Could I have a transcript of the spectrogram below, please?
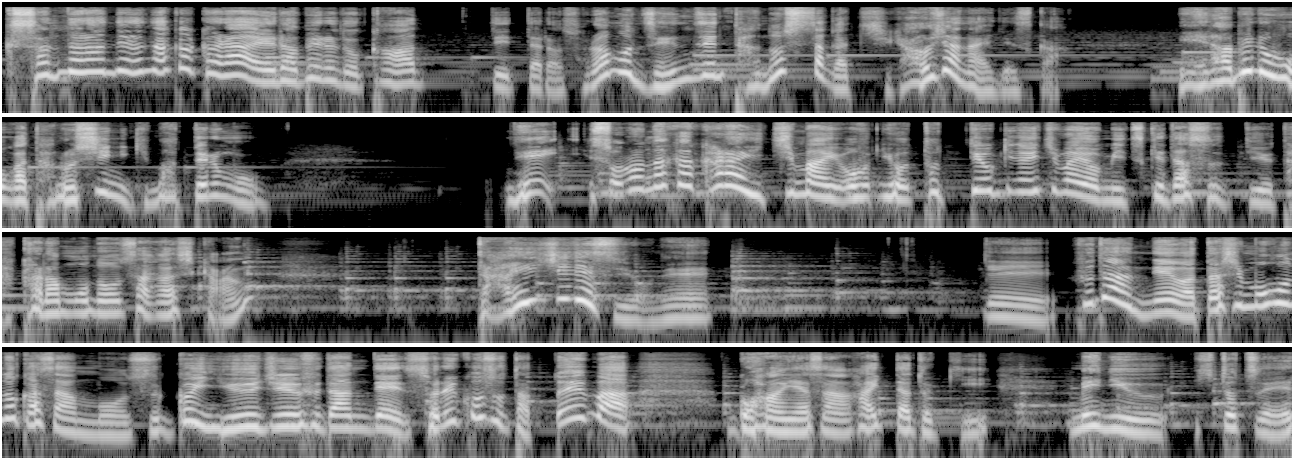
くさん並んでる中から選べるのかって言ったら、それはもう全然楽しさが違うじゃないですか。選べる方が楽しいに決まってるもん。ね、その中から1枚を、とっておきの1枚を見つけ出すっていう宝物探し感大事ですよね。で普段ね私もほのかさんもすっごい優柔不断でそれこそ例えばご飯屋さん入った時メニュー一つ選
